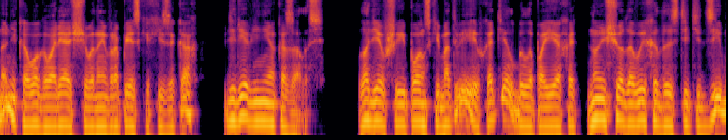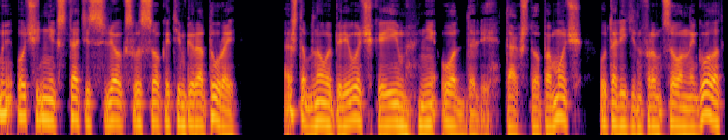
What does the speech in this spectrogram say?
но никого говорящего на европейских языках в деревне не оказалось. Владевший японским Матвеев хотел было поехать, но еще до выхода с Титидзимы очень не кстати слег с высокой температурой, а штабного переводчика им не отдали, так что помочь утолить информационный голод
